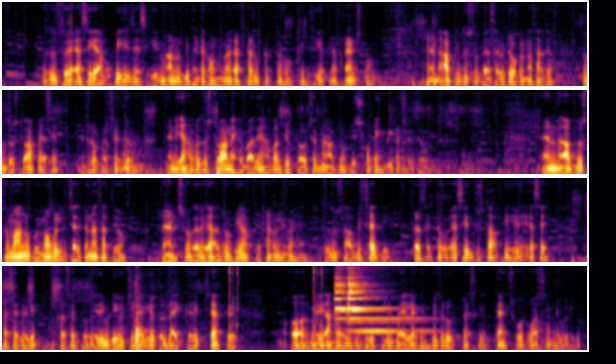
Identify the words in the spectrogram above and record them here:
तो दोस्तों ऐसे ही आप भी जैसे कि मान लो डिमेट अकाउंट में रेफरल करते हो किसी अपने फ्रेंड्स को एंड आप भी दोस्तों पैसा विड्रॉ करना चाहते हो तो दोस्तों आप ऐसे विड्रॉ कर सकते हो। एंड यहाँ पर दोस्तों आने के बाद यहाँ पर गिफ्ट वाउचर में आप जो भी शॉपिंग भी कर सकते हो। एंड आप दोस्तों मान लो कोई मोबाइल रिचार्ज करना चाहते हो फ्रेंड्स वगैरह या जो भी आपकी फैमिली में है तो दोस्तों आप रिचार्ज भी कर सकते हो। ऐसे दोस्तों, आप ये, ऐसे पैसे रेडी कर सकते हो। यदि वीडियो अच्छी लगी हो तो लाइक करें शेयर करें और मेरी आने वाली वीडियो के लिए बेल आइकन पर ज़रूर प्रेस करें। Thanks for watching the video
